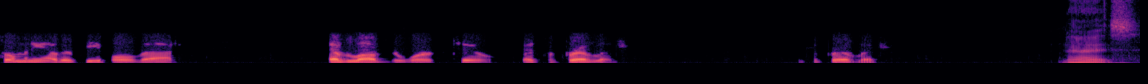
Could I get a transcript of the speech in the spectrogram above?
so many other people that have loved the work too. It's a privilege. It's a privilege. Nice,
